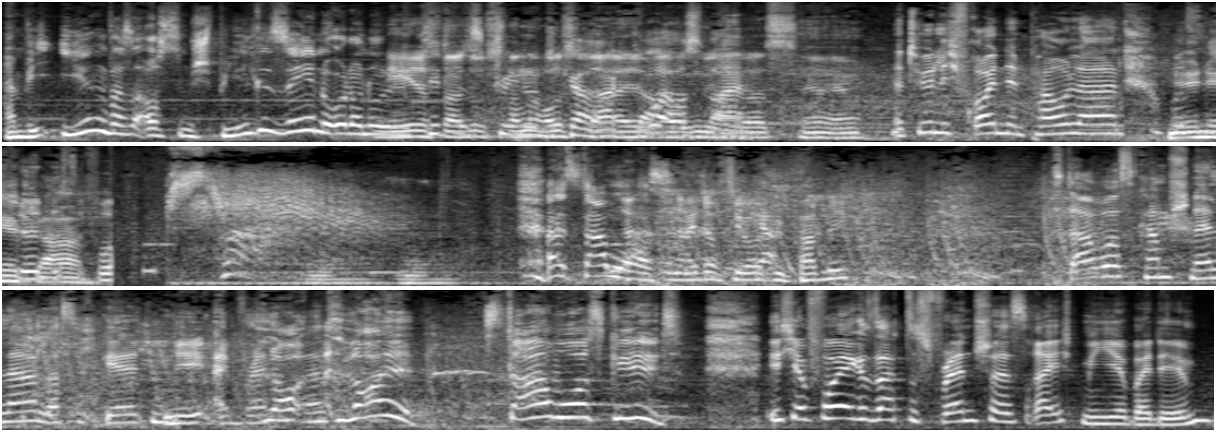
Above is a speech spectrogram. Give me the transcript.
Haben wir irgendwas aus dem Spiel gesehen oder nur Nee, den war so Titelscreen und. Charakter? Ja, ja. Natürlich Freundin Paula. Nee, nee, klar. Vor- Ah, Star Wars. Night of the Old Republic? Star Wars kam schneller, lass ich gelten. Nee, ein lol, lol! Star Wars gilt! Ich habe vorher gesagt, das Franchise reicht mir hier bei dem.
